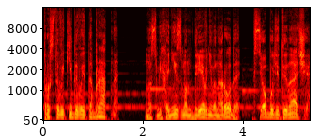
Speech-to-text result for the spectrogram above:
просто выкидывает обратно. Но с механизмом древнего народа все будет иначе.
